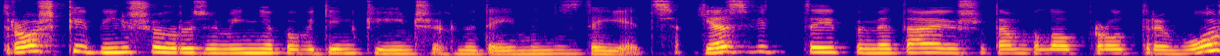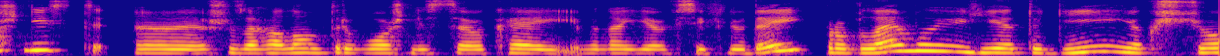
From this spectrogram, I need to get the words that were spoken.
трошки більшого розуміння поведінки інших людей, мені здається. Я звідти пам'ятаю, що там було про тривожність, е, що загалом тривожність це окей, і вона є у всіх людей. Проблемою є тоді, якщо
